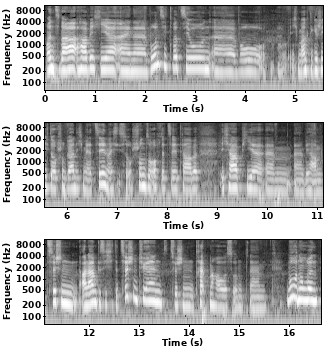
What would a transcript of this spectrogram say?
Und zwar habe ich hier eine Wohnsituation, äh, wo ich mag die Geschichte auch schon gar nicht mehr erzählen, weil ich sie so, schon so oft erzählt habe. Ich habe hier, ähm, äh, wir haben zwischen alarmgesicherte Zwischentüren zwischen Treppenhaus und ähm, Wohnungen.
